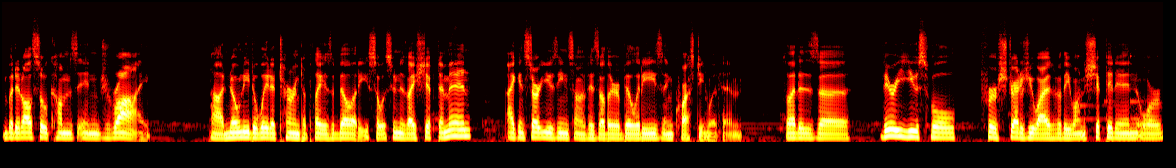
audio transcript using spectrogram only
But it also comes in dry. Uh, no need to wait a turn to play his ability, so as soon as I shift him in, I can start using some of his other abilities and questing with him. So that is uh, very useful for strategy wise, whether you want to shift it in or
